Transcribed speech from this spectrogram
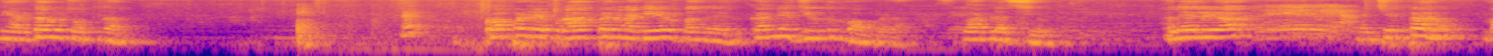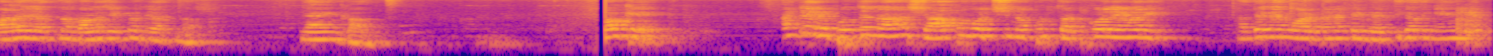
నీ వెనకాల కూడా చూస్తున్నారు. కోపడి రేపు రాకపోయినా నాకు ఏ ఇబ్బంది లేదు. కానీ నీ జీవితం బాగుపడాలి. గాడ్ బ్లెస్ యూ హలేలుయా నేను చెప్పాను మళ్ళీ చేస్తున్నాం మళ్ళీ చెప్పాను చేస్తున్నాం. న్యాయం కాదు. ఓకే అంటే రేపు పొద్దున్న శాపం వచ్చినప్పుడు తట్టుకోలేమని. అంతేగాని వాడి మీద వ్యక్తిగతంగా ఏమి లేదు.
